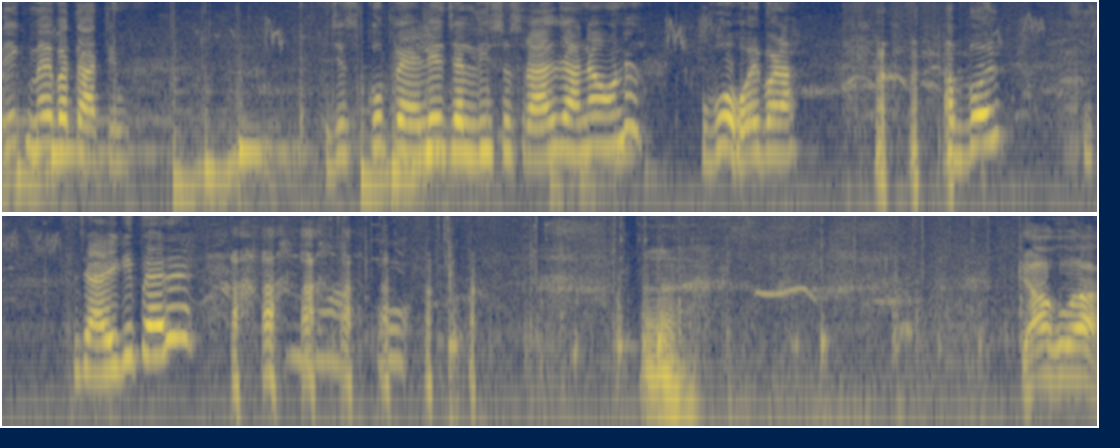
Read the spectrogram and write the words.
देख मैं बताती हूँ। जिसको पहले जल्दी ससुराल जाना हो ना वो होए बड़ा। अब बोल जाएगी पहले? क्या हुआ?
